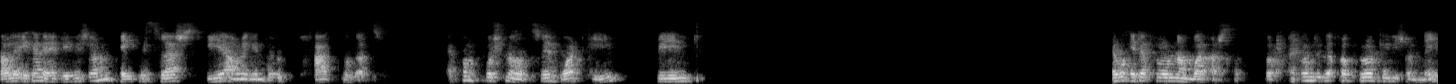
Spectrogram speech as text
তাহলে এখানে ডিভিশন এই স্ল্যাশ দিয়ে আমরা কিন্তু ভাগ বোঝাচ্ছি। এখন প্রশ্ন হচ্ছে হোয়াট কি প্রিন্ট এবং এটা ফ্লোর নাম্বার আসছে। তো এখন যদি আমরা ফ্লোর ডিভিশন নেই,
